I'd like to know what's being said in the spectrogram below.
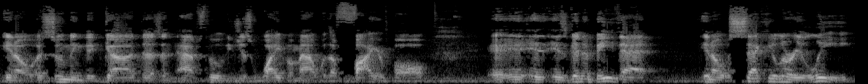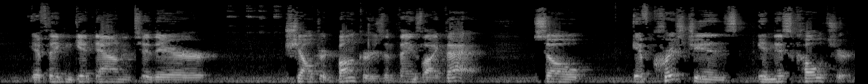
you know, assuming that God doesn't absolutely just wipe them out with a fireball, is going to be that you know secular elite if they can get down into their sheltered bunkers and things like that. So, if Christians in this culture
